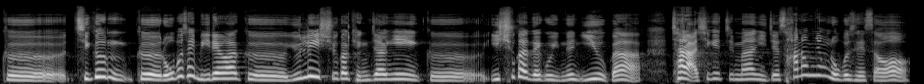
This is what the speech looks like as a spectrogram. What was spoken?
그 지금 그 로봇의 미래와 그 윤리 이슈가 굉장히 그 이슈가 되고 있는 이유가 잘 아시겠지만 이제 산업용 로봇에서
